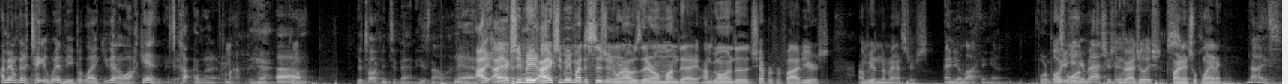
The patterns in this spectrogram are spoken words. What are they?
I mean, I'm going to take it with me, but like you got to lock in. It's co- whatever. Come on. Yeah. Um, You're talking to Ben. He's not like yeah. I, I actually made I actually made my decision when I was there on Monday. I'm going to Shepherd for five years. I'm getting a master's. And you're locking in. Four Where plus are you getting one. your master's? in? Congratulations. Financial planning. Nice.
